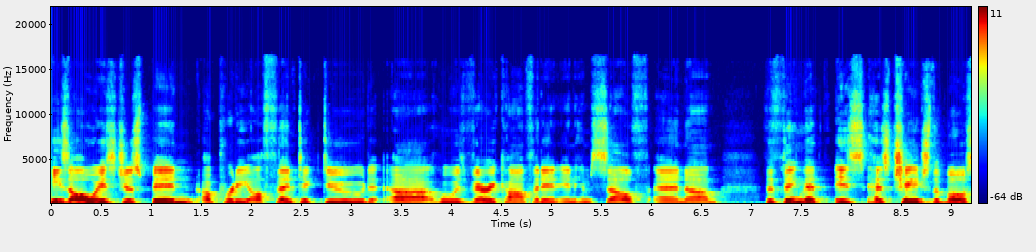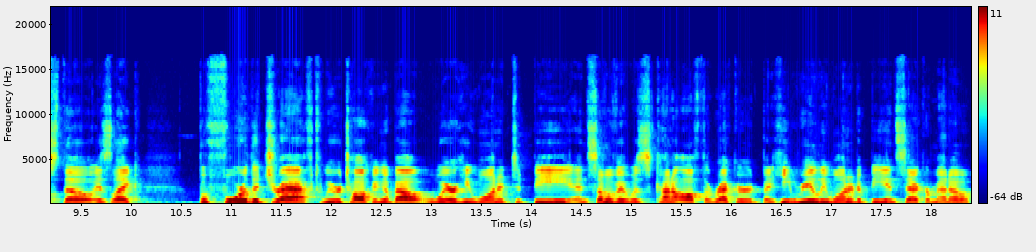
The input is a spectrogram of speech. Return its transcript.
he's always just been a pretty authentic dude uh, who is very confident in himself. And um, the thing that is has changed the most though is like before the draft, we were talking about where he wanted to be, and some of it was kind of off the record, but he really wanted to be in Sacramento.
